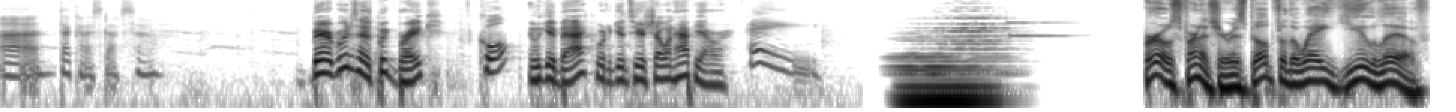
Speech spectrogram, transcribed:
uh, that kind of stuff. So Barry, we're going to take a quick break. cool. And we get back, we're going to get into your show Unhappy Hour. Hey. Burrow's furniture is built for the way you live.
